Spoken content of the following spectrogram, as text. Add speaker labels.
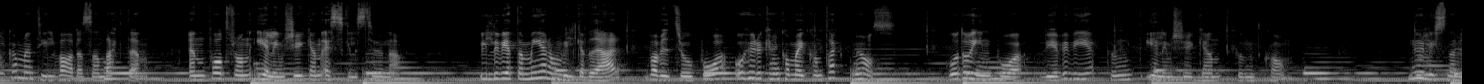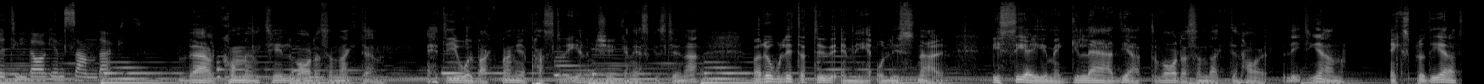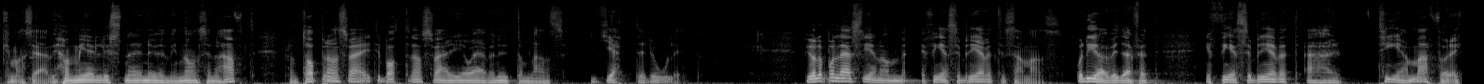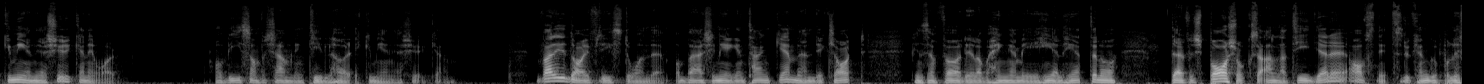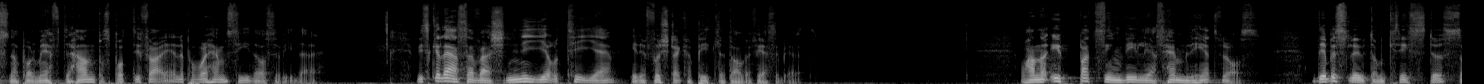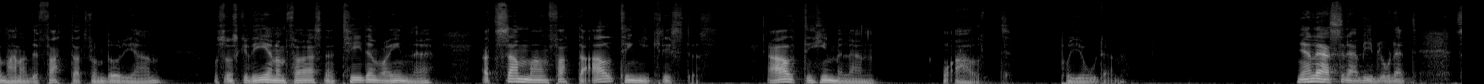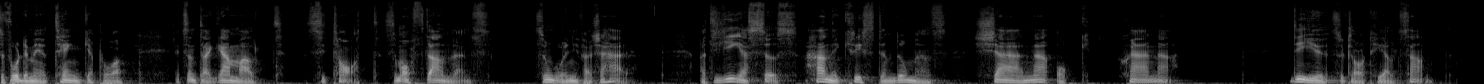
Speaker 1: Välkommen till vardagsandakten, en podd från Elimkyrkan Eskilstuna. Vill du veta mer om vilka vi är, vad vi tror på och hur du kan komma i kontakt med oss? Gå då in på www.elimkyrkan.com. Nu lyssnar vi till dagens andakt.
Speaker 2: Välkommen till vardagsandakten. Jag heter Joel Backman, jag är pastor i Elimkyrkan Eskilstuna. Vad roligt att du är med och lyssnar. Vi ser ju med glädje att vardagsandakten har lite grann exploderat kan man säga. Vi har mer lyssnare nu än vi någonsin har haft. Från toppen av Sverige till botten av Sverige och även utomlands. Jätteroligt. Vi håller på att läsa igenom Efesierbrevet tillsammans. Och det gör vi därför att Efesierbrevet är tema för Ekumeniakyrkan i år. Och vi som församling tillhör Ekumeniakyrkan. Varje dag är fristående och bär sin egen tanke, men det är klart det finns en fördel av att hänga med i helheten. och Därför spars också alla tidigare avsnitt så du kan gå upp och lyssna på dem i efterhand på Spotify eller på vår hemsida och så vidare. Vi ska läsa vers 9 och 10 i det första kapitlet av Efesierbrevet. Och han har yppat sin viljas hemlighet för oss. Det beslut om Kristus som han hade fattat från början och som skulle genomföras när tiden var inne. Att sammanfatta allting i Kristus. Allt i himmelen och allt på jorden. När jag läser det här bibelordet så får det mig att tänka på ett sånt där gammalt citat som ofta används. Som går ungefär så här. Att Jesus, han är kristendomens kärna och stjärna. Det är ju såklart helt sant.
